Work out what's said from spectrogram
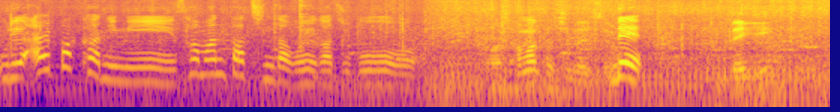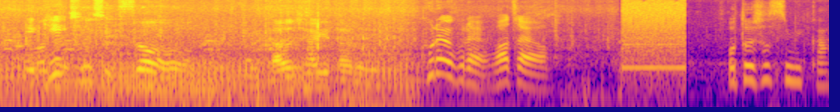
우리 알파카님이 3안타 친다고 해가지고 아, 사만타 친다 했어요. 네 내기? 애기? 칠수 있어. 나도 차겠다 그러고. 그래 그래 맞아요 어떠셨습니까?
